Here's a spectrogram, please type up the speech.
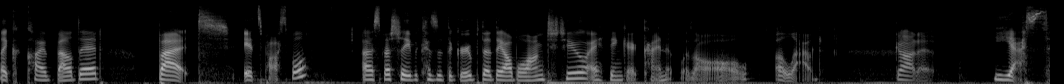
like Clive Bell did, but it's possible, especially because of the group that they all belonged to. I think it kind of was all allowed. Got it. Yes.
